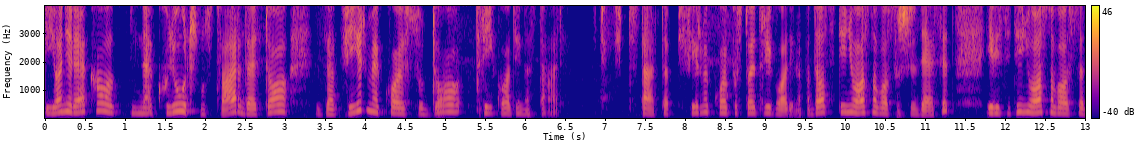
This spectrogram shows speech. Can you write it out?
I on je rekao na ključnu stvar da je to za firme koje su do tri godina stare. Znači, startup firme koje postoje tri godine. Pa da li si ti nju osnovao sa 60 ili si ti nju osnovao sa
